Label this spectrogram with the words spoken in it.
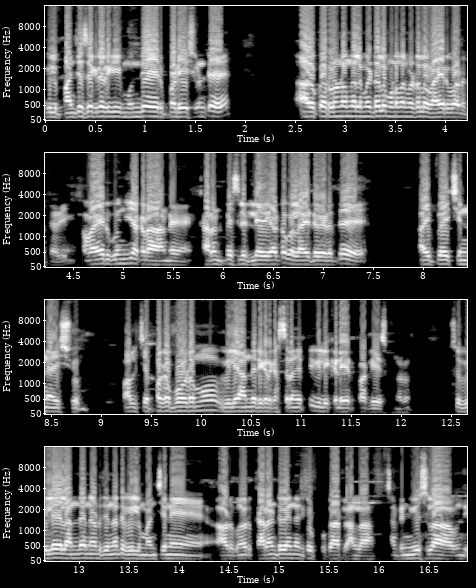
వీళ్ళు పంచ సెక్రటరీకి ముందే ఏర్పాటు చేసి ఉంటే అది ఒక రెండు వందల మీటర్లు మూడు వందల మీటర్లు వైర్ పడుతుంది. వైర్ గురించి అక్కడ అంటే కరెంట్ ఫెసిలిటీ లేదు కాబట్టి ఒక లైట్ పెడితే అయిపోయే చిన్న ఇష్యూ. వాళ్ళు చెప్పకపోవడము వీళ్ళు అందరు ఇక్కడికి వస్తారని చెప్పి వీళ్ళు ఇక్కడ ఏర్పాట్లు చేసుకున్నారు. సో విలేజ్ అందరిని అడుగుతుందంటే వీళ్ళు మంచిగానే ఆడుకున్నారు. కరెంట్ పోయిందని చెప్పి పుకార్లు అలా అంటే న్యూస్ లా ఉంది.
